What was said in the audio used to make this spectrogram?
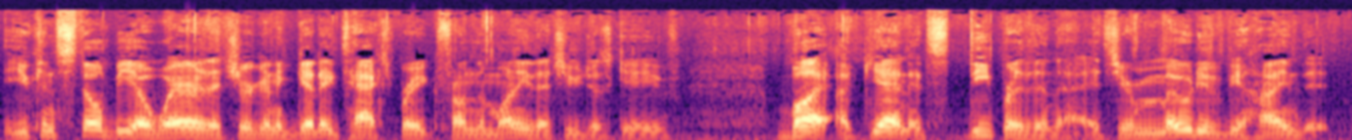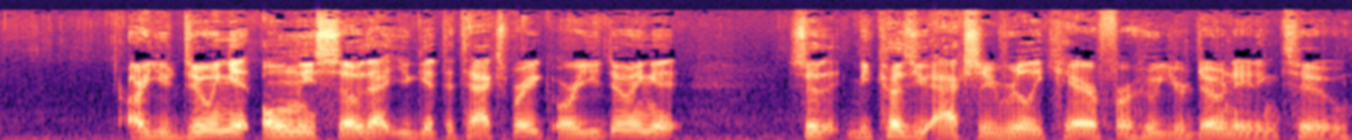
you can still be aware that you're going to get a tax break from the money that you just gave, but again, it's deeper than that. It's your motive behind it. Are you doing it only so that you get the tax break, or are you doing it so that because you actually really care for who you're donating to,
